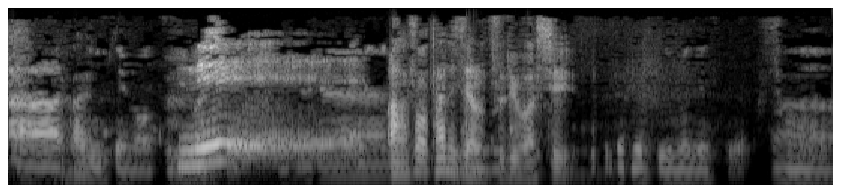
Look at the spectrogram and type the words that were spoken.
ああ、谷瀬の釣ー。り橋。ねあ、そう、谷瀬の吊り橋。有名です、有名です。うん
